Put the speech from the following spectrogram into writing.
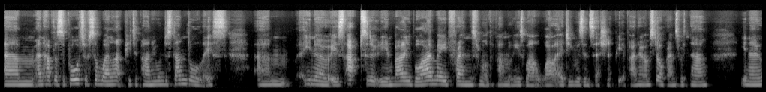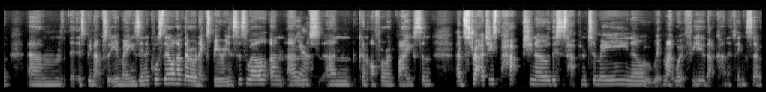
um, and have the support of somewhere like Peter Pan who understand all this. Um, you know, it's absolutely invaluable. I made friends from other families well while Eddie was in session at Peter Pan, who I'm still friends with now. You know, um, it's been absolutely amazing. Of course, they all have their own experience as well, and and Yeah. and can offer advice and and strategies. Perhaps you know this has happened to me. You know, it might work for you. That kind of thing. So,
